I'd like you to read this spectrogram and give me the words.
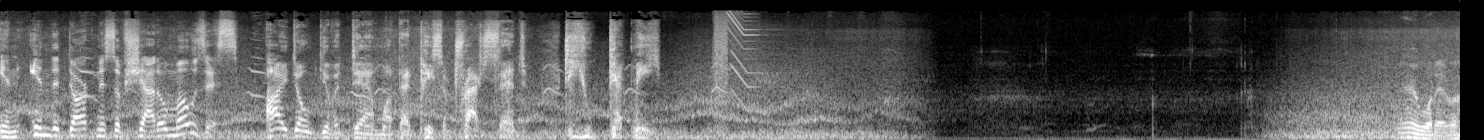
in In the Darkness of Shadow Moses. I don't give a damn what that piece of trash said. Do you get me? Yeah, whatever.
